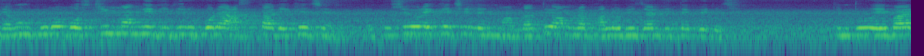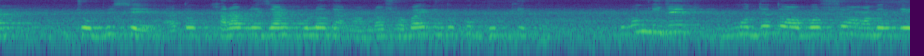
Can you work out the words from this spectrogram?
যেমন পুরো পশ্চিমবঙ্গে দিদির উপরে আস্থা রেখেছেন, একুশেও রেখেছিলেন, মালদাতেও আমরা ভালো রেজাল্ট দিতে পেরেছি। কিন্তু এবার চব্বিশে এত খারাপ রেজাল্ট হলো কেন? আমরা সবাই কিন্তু খুব দুঃখিত। এবং নিজের মধ্যে তো অবশ্য আমাদেরকে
